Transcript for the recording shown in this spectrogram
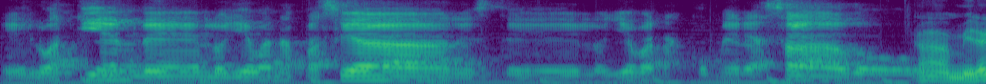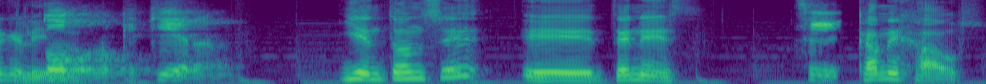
Eh, lo atienden, lo llevan a pasear, este, lo llevan a comer asado. Ah, mira qué lindo. Todo lo que quieran. Y entonces eh, tenés sí. Kame House,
